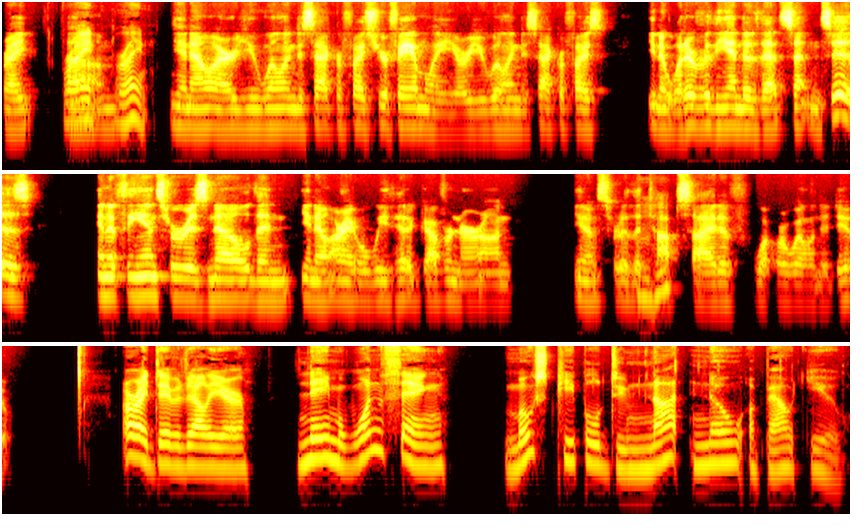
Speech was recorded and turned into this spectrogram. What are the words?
Right? Right, um, right. You know, are you willing to sacrifice your family? Are you willing to sacrifice, you know, whatever the end of that sentence is? And if the answer is no, then, you know, all right, well, we've hit a governor on, you know, sort of the mm-hmm. top side of what we're willing to do. All right, David Vallieres, name one thing most people do not know about you.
